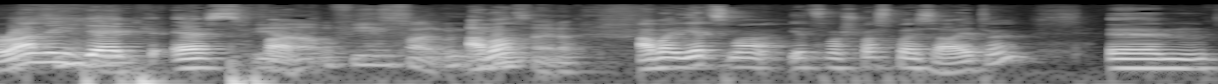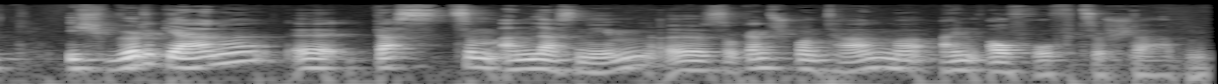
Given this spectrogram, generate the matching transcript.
Running Gag as fuck. Ja, auf jeden Fall. Und aber, Insider. aber jetzt mal, jetzt mal Spaß beiseite. Ähm, ich würde gerne äh, das zum Anlass nehmen, äh, so ganz spontan mal einen Aufruf zu starten.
